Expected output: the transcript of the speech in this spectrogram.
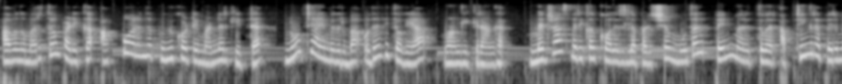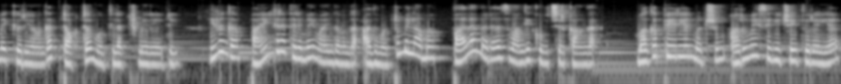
அவங்க மருத்துவம் படிக்க அப்போ இருந்த புதுக்கோட்டை மன்னர் கிட்ட நூற்றி ஐம்பது ரூபாய் உதவித்தொகையா வாங்கிக்கிறாங்க. மெட்ராஸ் மெடிக்கல் காலேஜ்ல படிச்ச முதல் பெண் மருத்துவர் அப்படிங்கிற பெருமைக்குரியவங்க டாக்டர் முத்துலட்சுமி ரெட்டி. இவங்க பயங்கர திறமை வாய்ந்தவங்க. அது மட்டும் இல்லாம பல மெடல்ஸ் வாங்கி குவிச்சிருக்காங்க. மகப்பேரியல் மற்றும் அறுவை சிகிச்சை துறையை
